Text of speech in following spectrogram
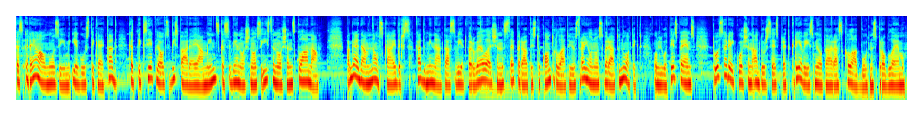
kas reāli nozīmi iegūs tikai tad, kad tiks iekļauts vispārējā Minskas vienošanos īstenošanas plānā. Pagaidām nav skaidrs, kad minētās vietvaru vēlēšanas separātistu kontrolētajos rajonos varētu notikt, un ļoti iespējams, to sarīkošana atdursies pret Krievijas militārās klātbūtnes problēmu.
